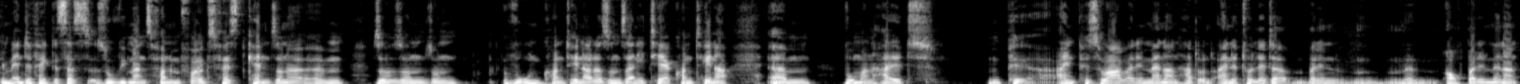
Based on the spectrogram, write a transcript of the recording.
Im Endeffekt ist das so, wie man es von einem Volksfest kennt, so eine ähm, so, so, so ein Wohncontainer oder so ein Sanitärcontainer, ähm, wo man halt ein Pissoir bei den Männern hat und eine Toilette bei den äh, auch bei den Männern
